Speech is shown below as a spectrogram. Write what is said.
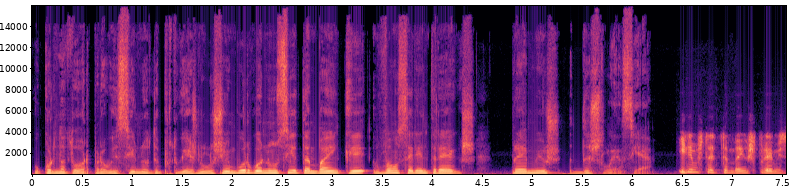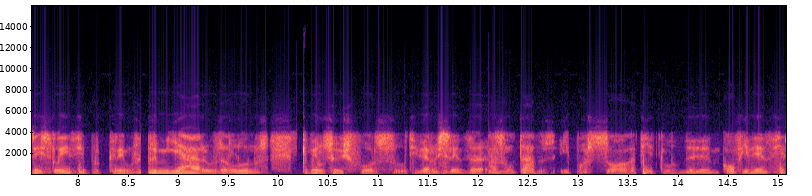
O coordenador para o ensino de português no Luxemburgo anuncia também que vão ser entregues prémios de excelência. Iremos ter também os prémios de excelência, porque queremos premiar os alunos que, pelo seu esforço, tiveram excelentes resultados e posto só a título de confidência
